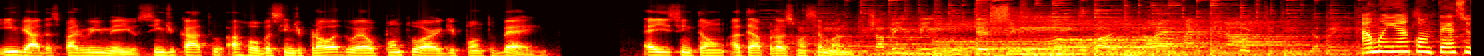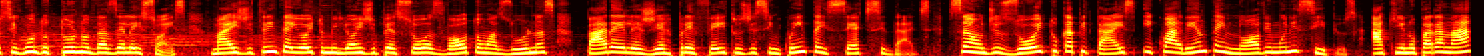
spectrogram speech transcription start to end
e enviadas para o e-mail sindicato@sindiproaduel.org.br. É isso então, até a próxima semana. Amanhã acontece o segundo turno das eleições. Mais de 38 milhões de pessoas voltam às urnas para eleger prefeitos de 57 cidades. São 18 capitais e 49 municípios. Aqui no Paraná,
